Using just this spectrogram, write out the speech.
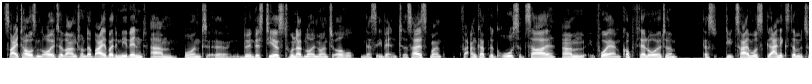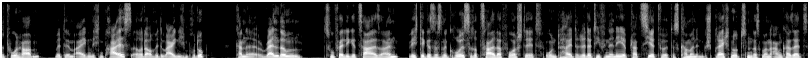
2000 Leute waren schon dabei bei dem Event ähm, und äh, du investierst 199 Euro in das Event. Das heißt, man verankert eine große Zahl ähm, vorher im Kopf der Leute das, die Zahl muss gar nichts damit zu tun haben, mit dem eigentlichen Preis oder auch mit dem eigentlichen Produkt. Kann eine random zufällige Zahl sein. Wichtig ist, dass eine größere Zahl davor steht und halt relativ in der Nähe platziert wird. Das kann man im Gespräch nutzen, dass man einen Anker setzt.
